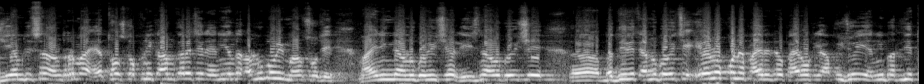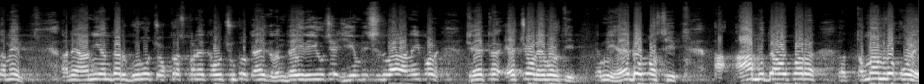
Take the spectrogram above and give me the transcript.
જીએમડીસી અંડરમાં એથોસ કંપની કામ કરે છે એની અંદર અનુભવી માણસો છે. માઇનિંગને અનુભવી છે લીઝને અનુભવી છે બધી રીતે અનુભવી છે. એ લોકોને પ્રાયોરિટી આપવી જોઈએ એની બદલી તમે. અને આની અંદર ગુરુ ચોક્કસપણે કહું છું કે ક્યાંક રંધાઈ રહ્યું છે જીએમડીસી દ્વારા, નહીં પણ ઠેઠ એચઓ લેવલથી એમની હેડ ઓફિસથી આ મુદ્દા ઉપર તમામ લોકોએ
